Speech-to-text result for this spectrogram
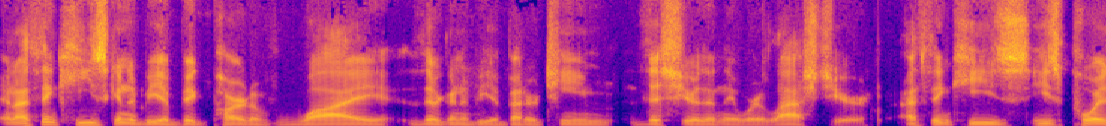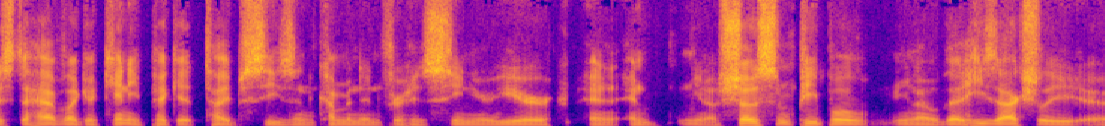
and i think he's going to be a big part of why they're going to be a better team this year than they were last year. I think he's he's poised to have like a kenny pickett type season coming in for his senior year and and you know show some people you know that he's actually uh,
